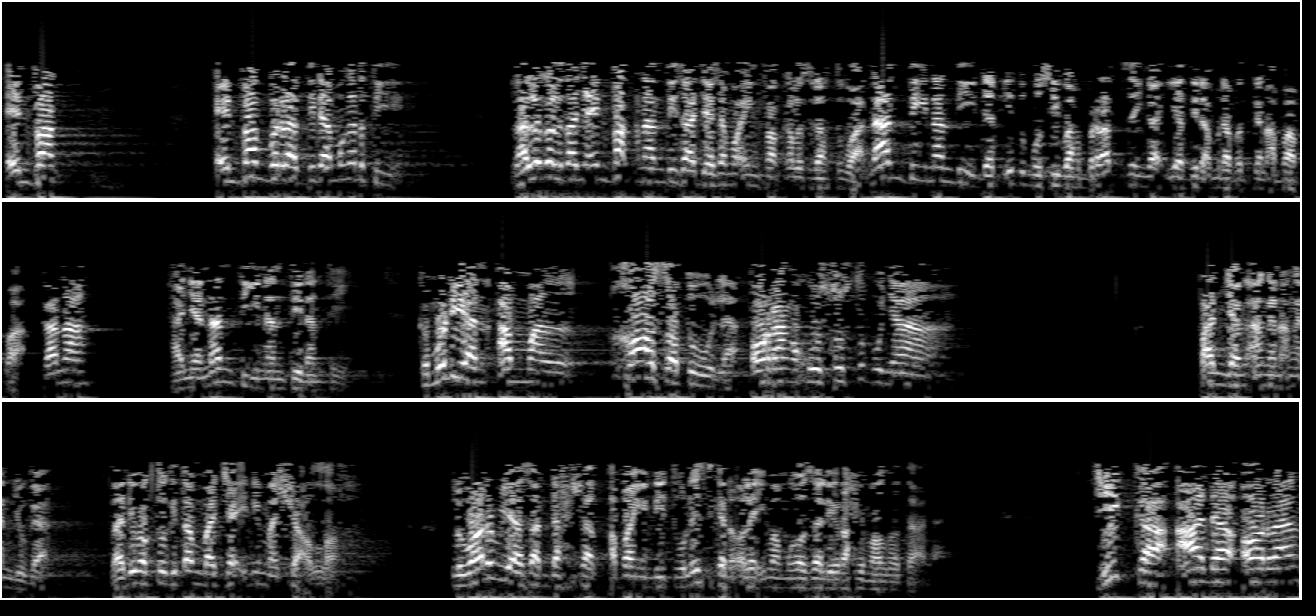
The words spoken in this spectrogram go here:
Infak, infak berat, tidak mengerti. Lalu kalau tanya infak, nanti saja sama infak kalau sudah tua. Nanti, nanti. Dan itu musibah berat sehingga ia tidak mendapatkan apa-apa. Karena hanya nanti, nanti, nanti. Kemudian amal khasatulah. Orang khusus itu punya Panjang angan-angan juga. Tadi waktu kita membaca ini Masya Allah. Luar biasa dahsyat apa yang dituliskan oleh Imam Ghazali rahimahullah ta'ala. Jika ada orang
